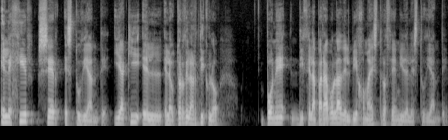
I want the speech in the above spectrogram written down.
elegir ser estudiante. Y aquí el, el autor del artículo pone, dice la parábola del viejo maestro zen y del estudiante.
